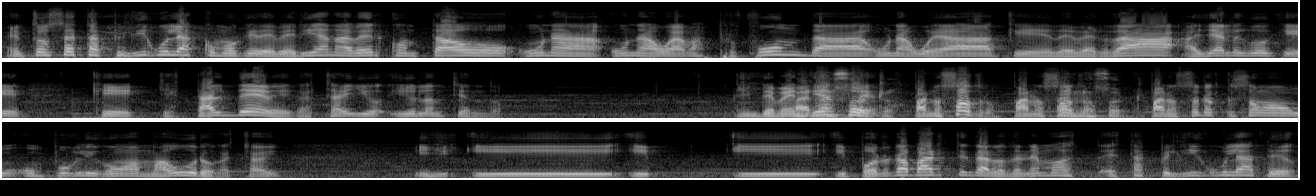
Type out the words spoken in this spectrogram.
Entonces estas películas como que deberían haber contado una, una weá más profunda, una weá que de verdad hay algo que, que, que está al debe, ¿cachai? Yo, yo lo entiendo. Independiente, nosotros. Para nosotros, para nosotros. nosotros. Para nosotros que somos un, un público más maduro, ¿cachai? Y, y, y, y- y por otra parte, claro, tenemos estas películas de,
